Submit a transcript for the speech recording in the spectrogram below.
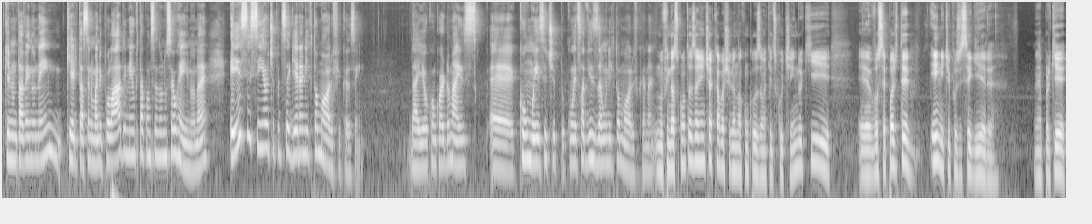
Porque não está vendo nem que ele está sendo manipulado e nem o que está acontecendo no seu reino, né? Esse sim é o tipo de cegueira nictomórfica, assim. Daí eu concordo mais é, com esse tipo, com essa visão nictomórfica, né? No fim das contas, a gente acaba chegando à conclusão aqui discutindo que é, você pode ter N tipos de cegueira. Né? Porque,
